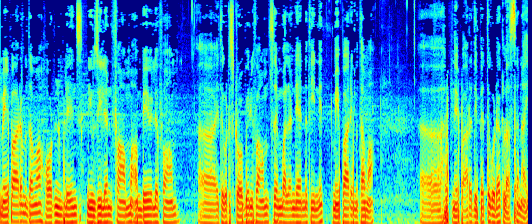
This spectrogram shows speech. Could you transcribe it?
මේ පාරම තමා Horton Plains New Zealand farm Ambewela farm එතකොට ස්ට්‍රෝබෙරි ෆාර්ම්සෙන් බලන්න යන්න තින්නෙත් මේ පාරම තමා. මේ පාර දෙපැත්ත ගොඩක් ලස්සනයි.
